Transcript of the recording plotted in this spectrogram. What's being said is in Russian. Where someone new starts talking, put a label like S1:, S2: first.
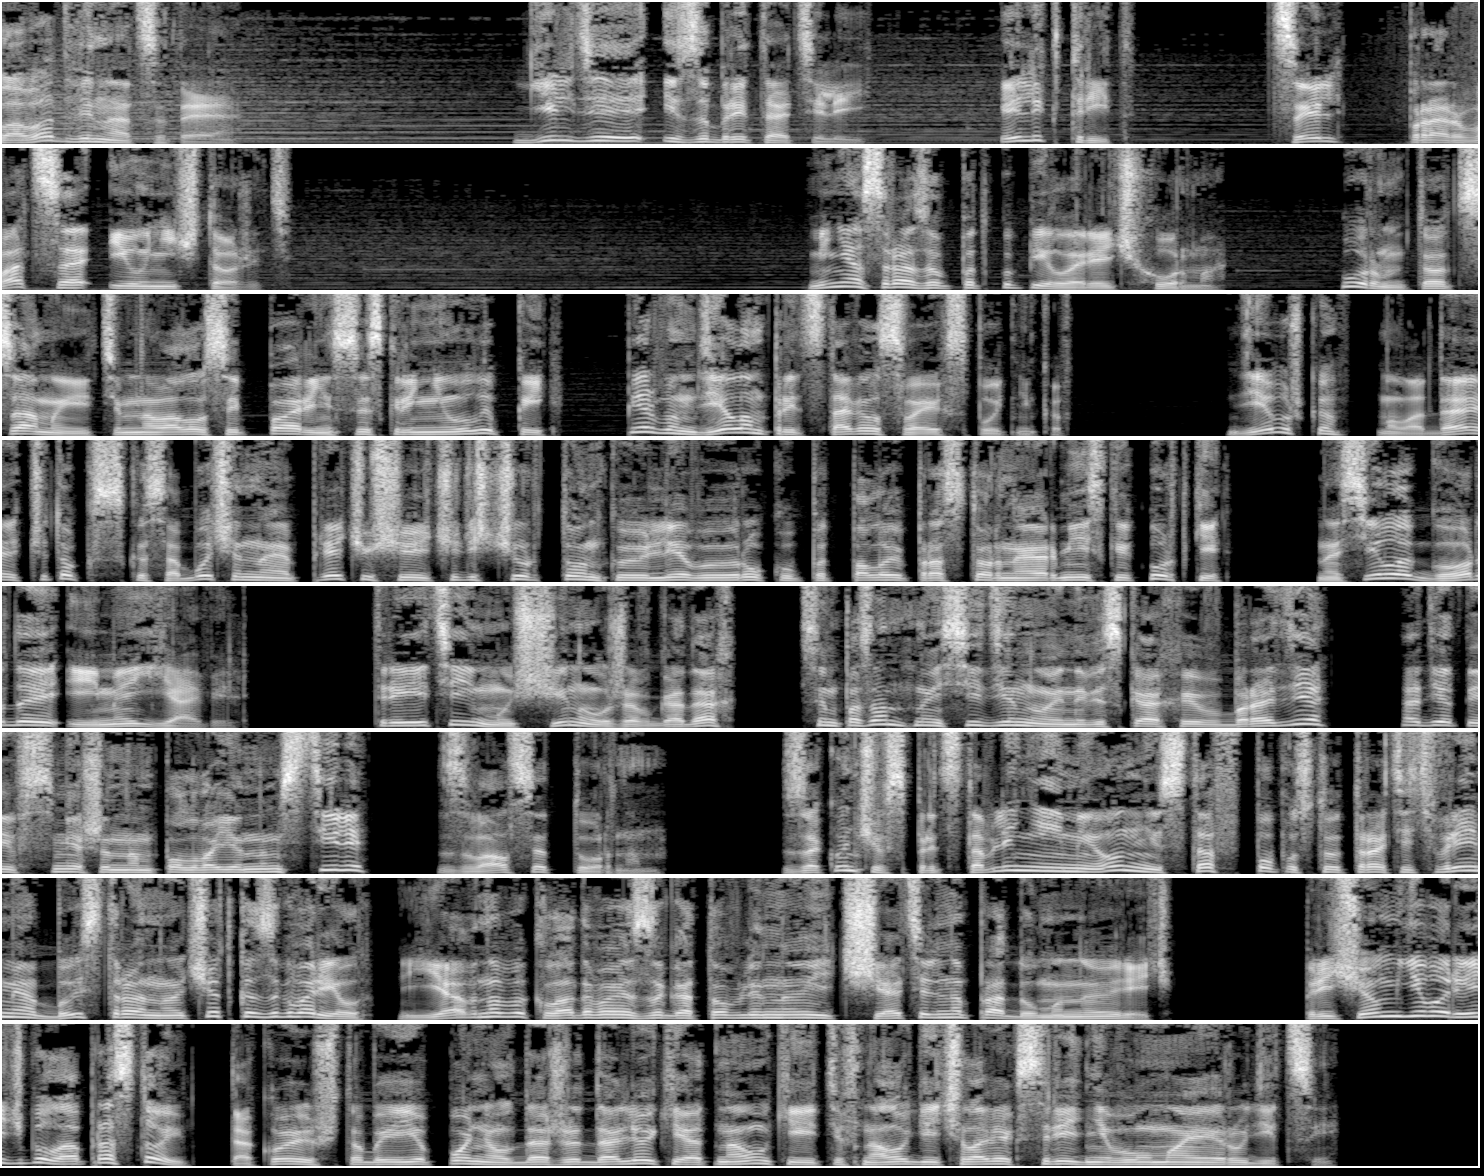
S1: Глава 12. Гильдия изобретателей. Электрит. Цель — прорваться и уничтожить. Меня сразу подкупила речь Хурма. Хурм, тот самый темноволосый парень с искренней улыбкой, первым делом представил своих спутников. Девушка, молодая, чуток скособоченная, прячущая чересчур тонкую левую руку под полой просторной армейской куртки, носила гордое имя Явель. Третий, мужчина уже в годах, с импозантной сединой на висках и в бороде, одетый в смешанном полувоенном стиле, звался Турном. Закончив с представлениями, он, не став попусту тратить время, быстро, но четко заговорил, явно выкладывая заготовленную и тщательно продуманную речь. Причем его речь была простой, такой, чтобы ее понял даже далекий от науки и технологий человек среднего ума и эрудиции.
